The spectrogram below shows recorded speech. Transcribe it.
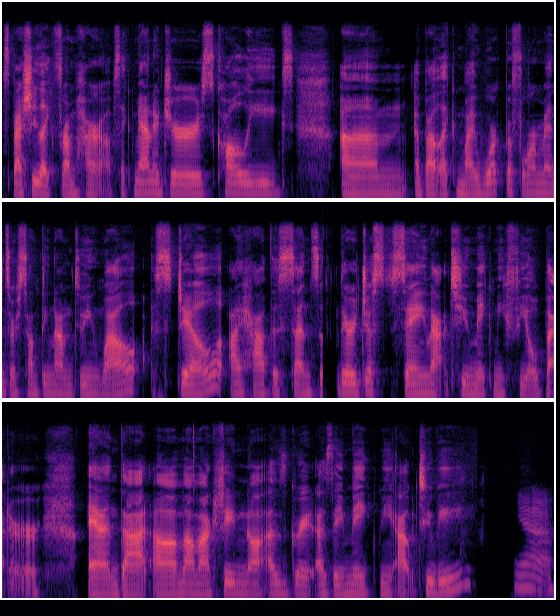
especially like from higher ups, like managers, colleagues, um, about like my work performance or something that I'm doing well. Still, I have this sense of they're just saying that to make me feel better and that um, I'm actually not as great as they make me out to be. Yeah.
